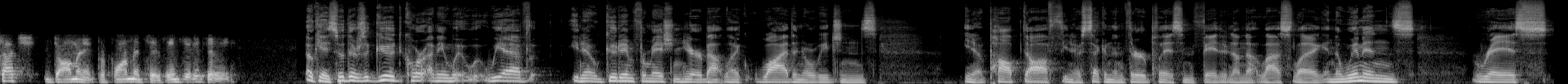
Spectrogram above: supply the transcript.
such dominant performances individually. Okay, so there's a good core. I mean, we, we have you know good information here about like why the Norwegians you know, popped off, you know, second and third place and faded on that last leg. And the women's race,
